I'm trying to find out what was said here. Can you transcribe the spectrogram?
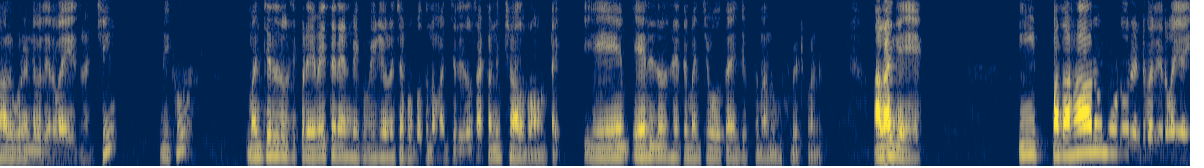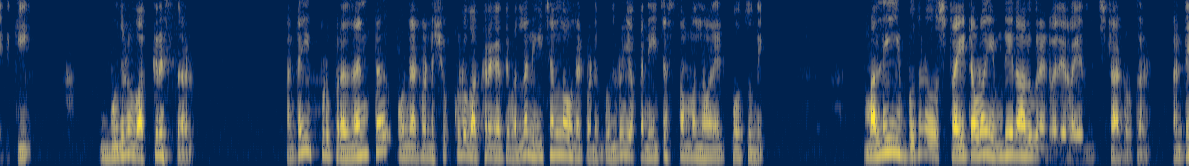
నాలుగు రెండు వేల ఇరవై ఐదు నుంచి మీకు మంచి రిజల్ట్స్ ఇప్పుడు ఏవైతే నేను మీకు వీడియోలో చెప్పబోతున్నా మంచి రిజల్ట్స్ అక్కడ నుంచి చాలా బాగుంటాయి. ఏ ఏ రిజల్ట్స్ అయితే మంచివి అవుతాయని చెప్తున్నాను గుర్తుపెట్టుకోండి. అలాగే ఈ పదహారు మూడు రెండు వేల ఇరవై ఐదుకి బుధుడు వక్రిస్తాడు. అంటే ఇప్పుడు ప్రజెంట్ ఉన్నటువంటి శుక్రుడు వక్రగతి వల్ల నీచంలో ఉన్నటువంటి బుధుడు యొక్క నీచ సంబంధం అనేది పోతుంది. మళ్ళీ ఈ బుధుడు స్ట్రైట్ అవ్వడం ఎనిమిది నాలుగు రెండు వేల ఇరవై ఐదు నుంచి స్టార్ట్ అవుతాడు. అంటే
